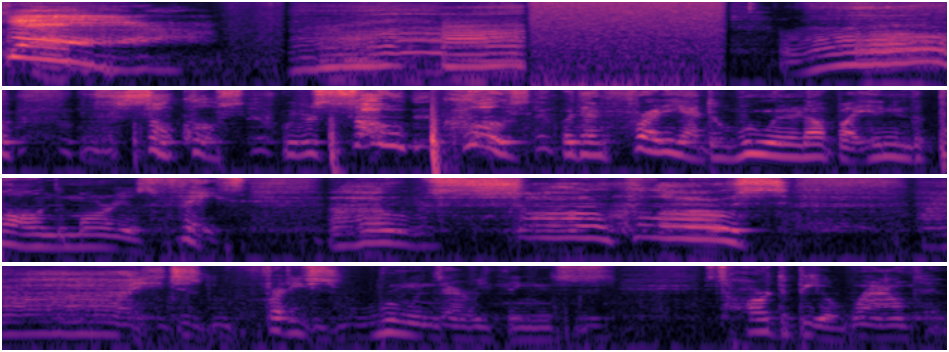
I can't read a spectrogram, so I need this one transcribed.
Yeah! So close. We were so close. But then Freddy had to ruin it up by hitting the ball into Mario's face. Oh, we were so close. Freddy just ruins everything. It's just it's hard to be around him.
